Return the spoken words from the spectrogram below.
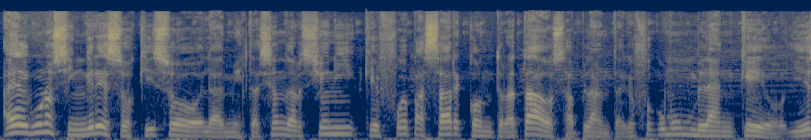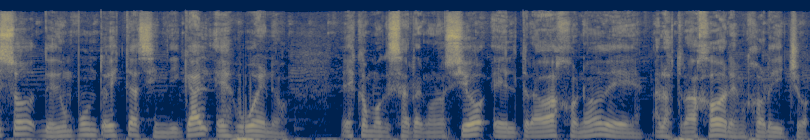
hay algunos ingresos que hizo la administración de Arcioni que fue pasar contratados a planta, que fue como un blanqueo. Y eso, desde un punto de vista sindical, es bueno. Es como que se reconoció el trabajo, ¿no? De, a los trabajadores, mejor dicho.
